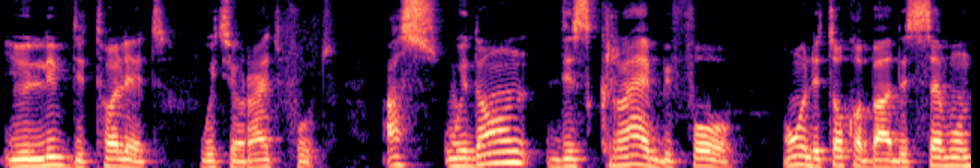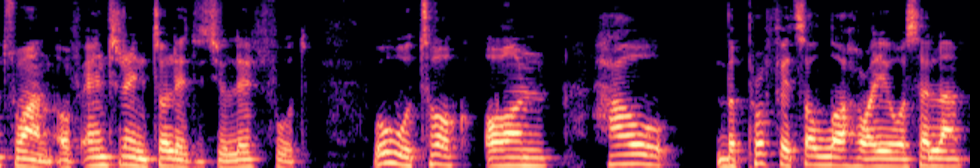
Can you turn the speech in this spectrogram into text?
you leave the toilet with your right foot. As we don describe before when we talk about the seventh one of entering toilet with your left foot we will talk on how the prophet wasallam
